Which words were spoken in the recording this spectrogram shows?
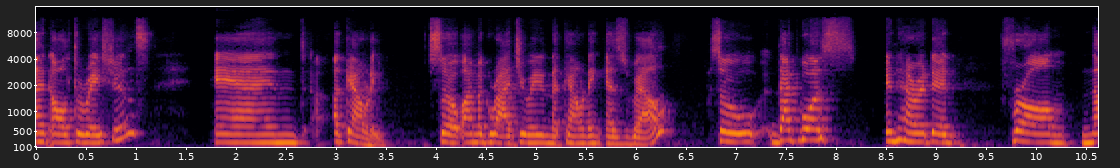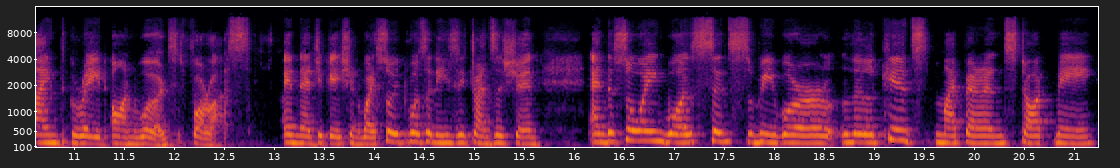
and alterations and accounting. So I'm a graduate in accounting as well. So that was inherited from ninth grade onwards for us in education wise. So it was an easy transition. And the sewing was since we were little kids, my parents taught me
